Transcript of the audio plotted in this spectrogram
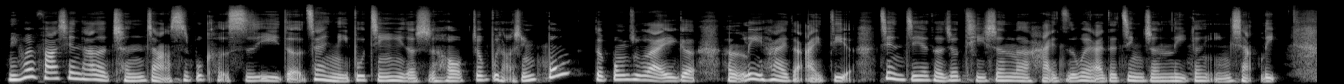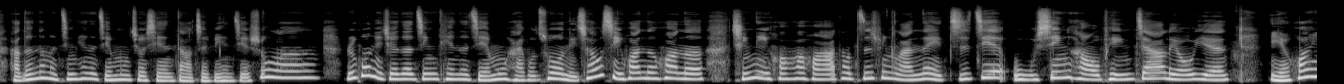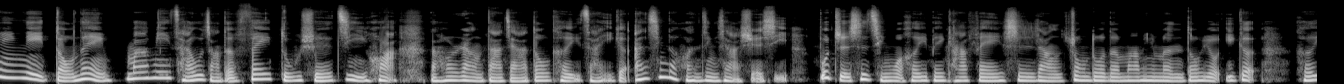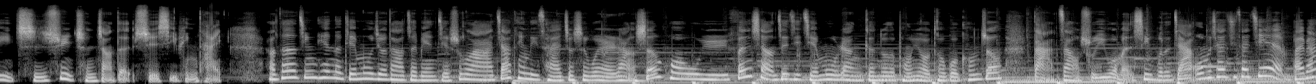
你会发现他的成长是不可思议的。在你不经意的时候，就不小心嘣。就蹦出来一个很厉害的 idea，间接的就提升了孩子未来的竞争力跟影响力。好的，那么今天的节目就先到这边结束啦。如果你觉得今天的节目还不错，你超喜欢的话呢，请你滑滑滑到资讯栏内直接五星好评加留言，也欢迎你抖内妈咪财务长的非读学计划，然后让大家都可以在一个安心的环境下学习。不只是请我喝一杯咖啡，是让众多的妈咪们都有一个可以持续成长的学习平台。好的，今天的节目就到这边结束啦。家庭理财就是为了让生活无虞，分享这期节目，让更多的朋友透过空中打造属于我们幸福的家。我们下期再见，拜拜。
